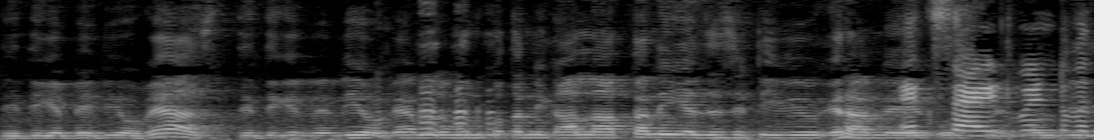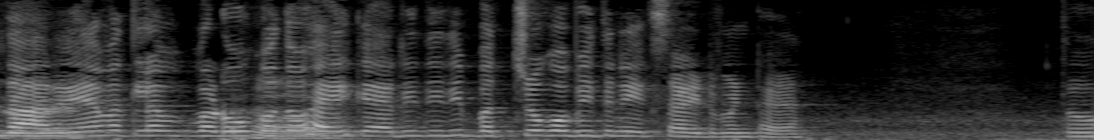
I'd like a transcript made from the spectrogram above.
दीदी के बेबी हो गया आज? दीदी के बेबी हो गया मतलब उनको तो निकालना आता नहीं है जैसे टीवी वगैरह में एक्साइटमेंट बता रहे हैं मतलब बड़ों को तो है। ही कह रही दीदी बच्चों को भी इतनी एक्साइटमेंट है। तो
